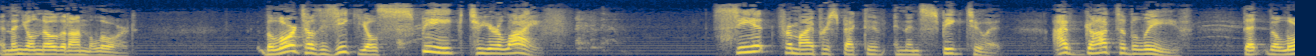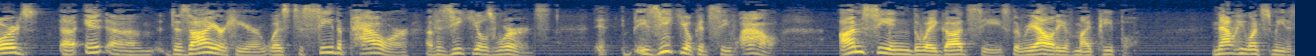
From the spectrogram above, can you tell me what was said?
and then you'll know that I'm the Lord. The Lord tells Ezekiel, Speak to your life. See it from my perspective, and then speak to it. I've got to believe that the Lord's uh, in, um, desire here was to see the power of Ezekiel's words. It, Ezekiel could see, wow, I'm seeing the way God sees the reality of my people. Now he wants me to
